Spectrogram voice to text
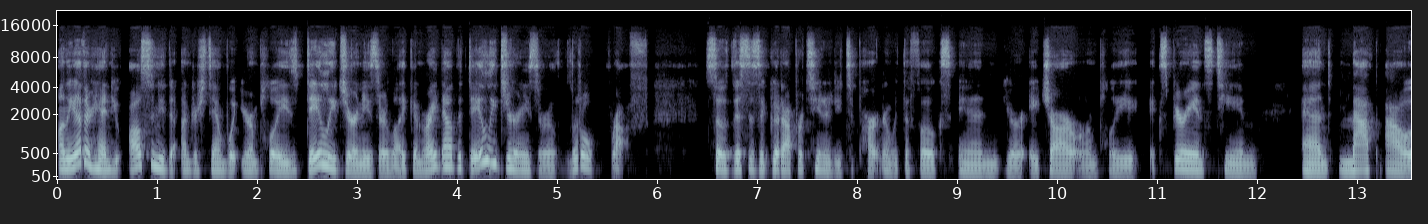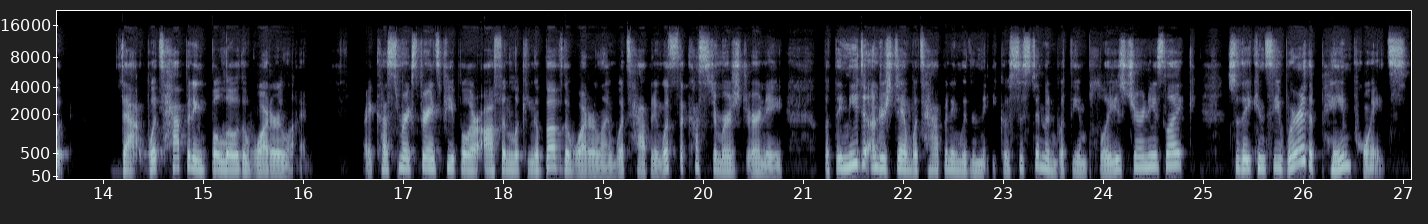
on the other hand, you also need to understand what your employees' daily journeys are like. And right now, the daily journeys are a little rough. So, this is a good opportunity to partner with the folks in your HR or employee experience team and map out that what's happening below the waterline. Right? Customer experience people are often looking above the waterline. What's happening? What's the customer's journey? But they need to understand what's happening within the ecosystem and what the employee's journey is like so they can see where are the pain points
